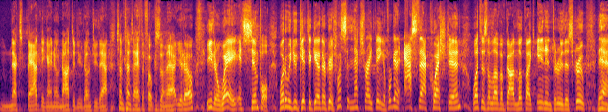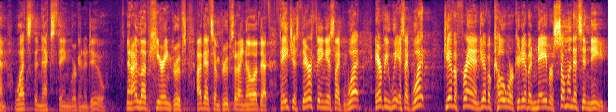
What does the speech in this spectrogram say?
next bad thing I know not to do? Don't do that. Sometimes I have to focus on that, you know? Either way, it's simple. What do we do? Get together groups. What's the next right thing? If we're going to ask that question, what does the love of God look like in and through this group? Then what's the next thing we're going to do? Man, I love hearing groups. I've had some groups that I know of that they just, their thing is like, what every week, it's like, what do you have a friend? Do you have a coworker? Do you have a neighbor? Someone that's in need?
